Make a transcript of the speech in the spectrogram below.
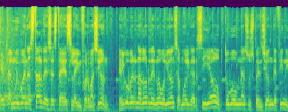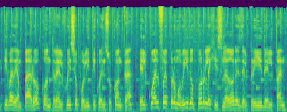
¿Qué tal? Muy buenas tardes, esta es la información. El gobernador de Nuevo León, Samuel García, obtuvo una suspensión definitiva de amparo contra el juicio político en su contra, el cual fue promovido por legisladores del PRI y del PAN.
